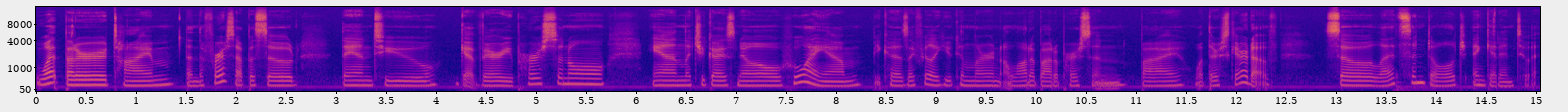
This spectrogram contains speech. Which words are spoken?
what better time than the first episode than to get very personal and let you guys know who I am because I feel like you can learn a lot about a person by what they're scared of. So let's indulge and get into it.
